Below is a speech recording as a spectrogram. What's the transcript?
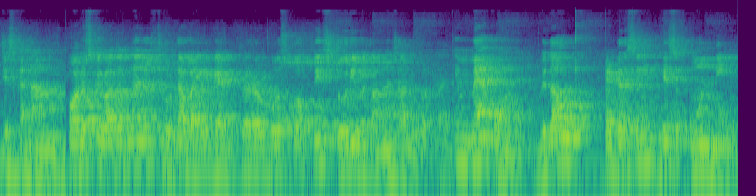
जिसका नाम। और उसके बाद अपना जो छोटा भाई का कैरेक्टर है, वो उसको अपनी स्टोरी बताना चालू करता है कि मैं कौन हूँ? Without addressing his own name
